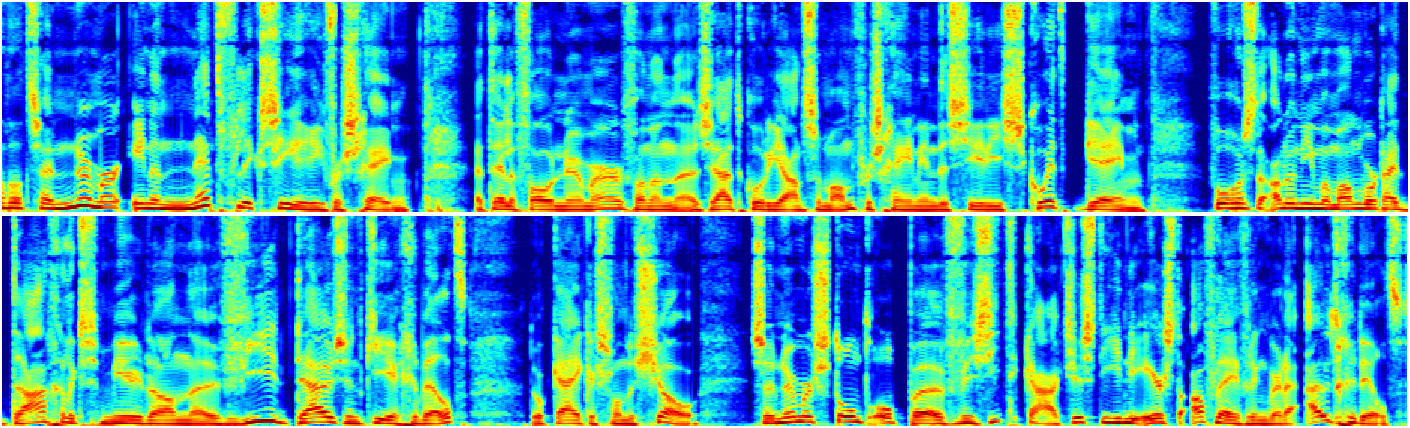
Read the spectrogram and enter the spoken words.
nadat zijn nummer in een Netflix-serie verscheen. Het telefoonnummer van een Zuid-Koreaanse man verscheen in de serie Squid Game. Volgens de anonieme man wordt hij dagelijks meer dan 4000 keer gebeld door kijkers van de show. Zijn nummer stond op uh, visitekaartjes die in de eerste aflevering werden uitgedeeld.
